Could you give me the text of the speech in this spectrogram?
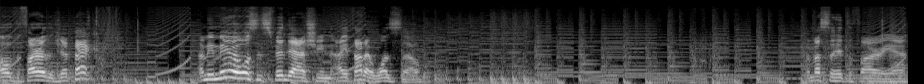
Oh, the fire of the jetpack? I mean, maybe I wasn't spin dashing. I thought I was, though. I must have hit the fire, yeah.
